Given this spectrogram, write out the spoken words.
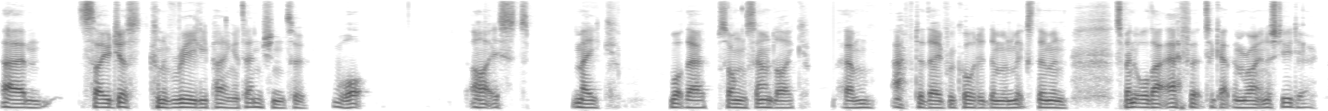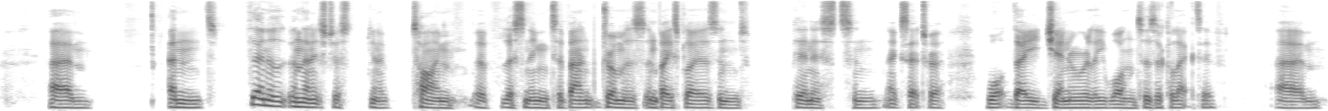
Um, so just kind of really paying attention to what artists make what their songs sound like um, after they've recorded them and mixed them and spent all that effort to get them right in the studio. Um, and then and then it's just you know time of listening to band drummers and bass players and pianists and etc. What they generally want as a collective. Um,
